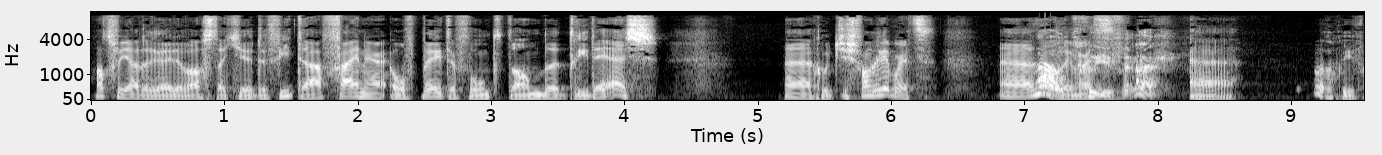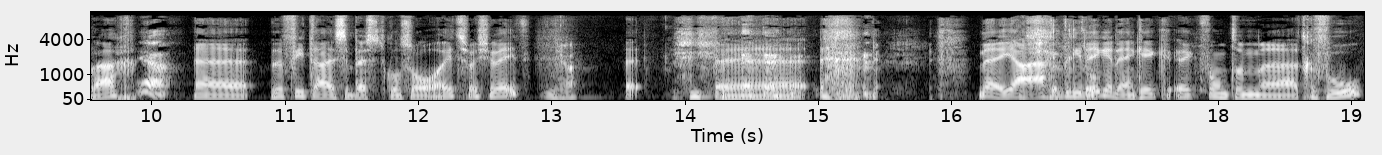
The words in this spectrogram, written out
wat voor jou de reden was dat je de Vita fijner of beter vond dan de 3DS. Eh groetjes van Rimmert. Eh, nou, een Rimmert. goede vraag. eh, wat een goede vraag. Ja. Eh, de Vita is de beste console ooit, zoals je weet. Ja. Nee, ja, eigenlijk drie dingen denk ik. Ik vond hem eh, het gevoel.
